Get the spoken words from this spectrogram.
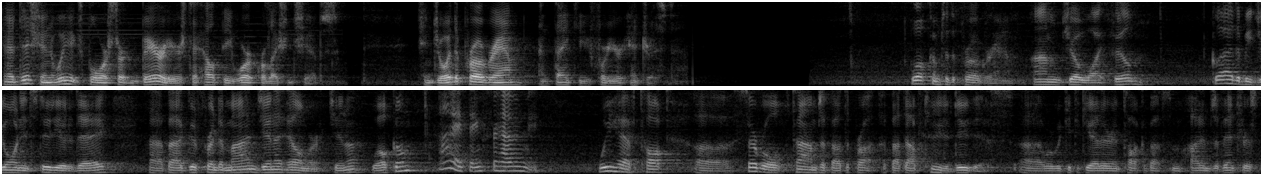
In addition, we explore certain barriers to healthy work relationships. Enjoy the program and thank you for your interest. Welcome to the program. I'm Joe Whitefield. Glad to be joined in studio today uh, by a good friend of mine, Jenna Elmer. Jenna, welcome. Hi, thanks for having me. We have talked uh, several times about the pro- about the opportunity to do this, uh, where we get together and talk about some items of interest,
